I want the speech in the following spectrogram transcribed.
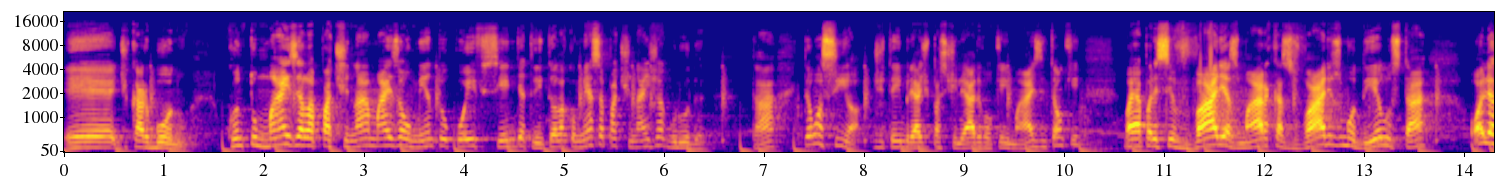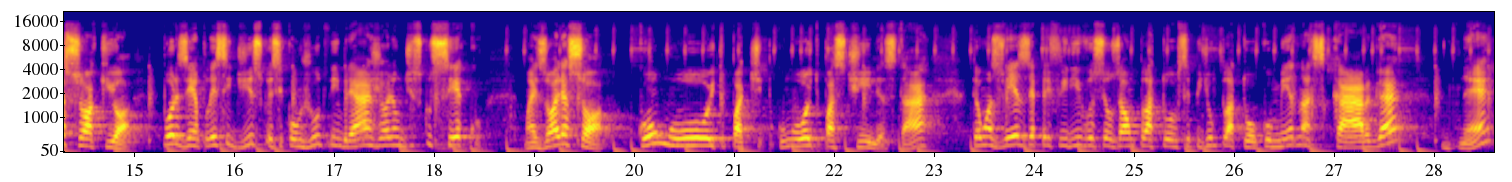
é, de carbono? Quanto mais ela patinar, mais aumenta o coeficiente de atrito. Então ela começa a patinar e já gruda, tá? Então assim, ó, de ter embreagem pastilhada, coloquei mais. Então aqui vai aparecer várias marcas, vários modelos, tá? Olha só aqui, ó. Por exemplo, esse disco, esse conjunto de embreagem, olha, é um disco seco. Mas olha só, com oito, com oito pastilhas, tá? Então, às vezes é preferível você usar um platô, você pedir um platô com menos carga, né?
